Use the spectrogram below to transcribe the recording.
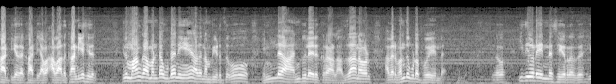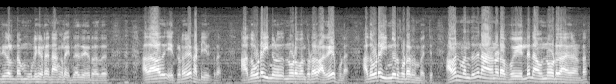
காட்டி அதை காட்டி அவ அவள் அதுக்காண்டியே செய்து இது மாங்காய் மண்டை உடனே அதை நம்பி எடுத்து ஓ இல்லை அன்புல இருக்கிறாள்? அதுதான் அவள். அவர் வந்து கூட போயில்லை இதுகளை என்ன செய்கிறது இதுகளோட மூலிகளை நாங்கள் என்ன செய்கிறது அதாவது ஏற்கனவே கட்டியிருக்கிறார். அதோட இன்னொரு இன்னோட வந்து தொடர் அதே போல. அதோட இன்னொரு தொடரும் வச்சு அவன் வந்தது நான் அவனோட போயில்லை நான் உன்னோட தான் வேண்டாம்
